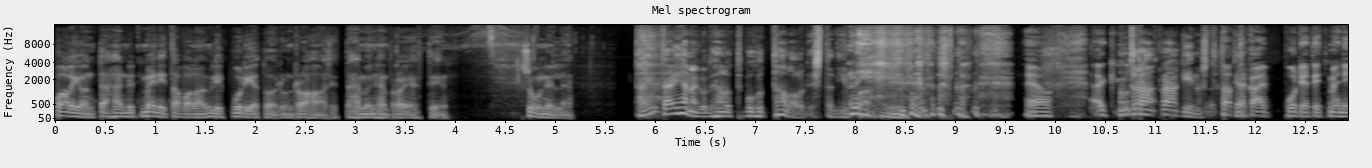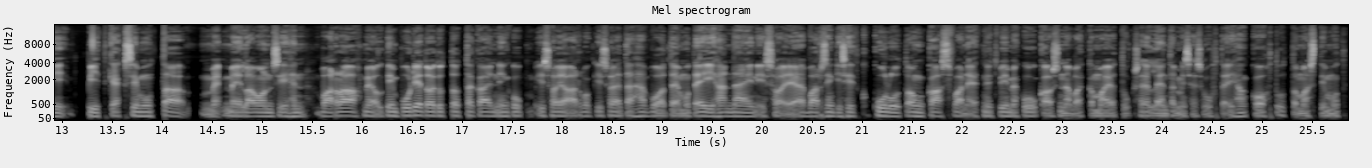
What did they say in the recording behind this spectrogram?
paljon tähän nyt meni tavallaan yli budjetoidun rahaa sitten tähän München projektiin suunnilleen? Tämä, tämä on ihanaa, kun te haluatte puhua taloudesta niin paljon. Joo. Ä, ky- No, mutta raha, raha kiinnostaa. Totta kai budjetit meni pitkäksi, mutta me, meillä on siihen varaa. Me oltiin budjetoitu totta kai niin kuin isoja arvokisoja tähän vuoteen, mutta ei ihan näin isoja. Ja varsinkin sitten, kun kulut on kasvaneet nyt viime kuukausina vaikka majoitukseen lentämisen suhteen ihan kohtuuttomasti. Mutta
